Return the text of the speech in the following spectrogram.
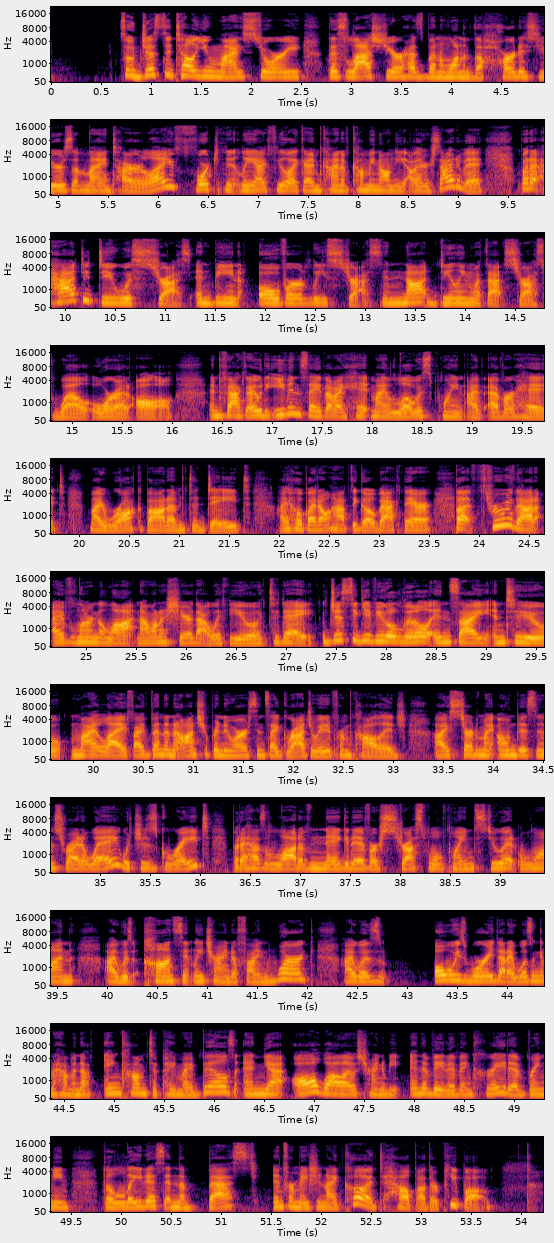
So, just to tell you my story, this last year has been one of the hardest years of my entire life. Fortunately, I feel like I'm kind of coming on the other side of it, but it had to do with stress and being overly stressed and not dealing with that stress well or at all. In fact, I would even say that I hit my lowest point I've ever hit, my rock bottom to date. I hope I don't have to go back there. But through that, I've learned a lot, and I want to share that with you today. Just to give you a little insight into my life, I've been an entrepreneur since I graduated from college. I started my own business right away, which is great, but it has a lot of negative or stressful points to it. One, I was constantly trying to find work. I was always worried that I wasn't going to have enough income to pay my bills, and yet, all while I was trying to be innovative and creative, bringing the latest and the best information I could to help other people.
